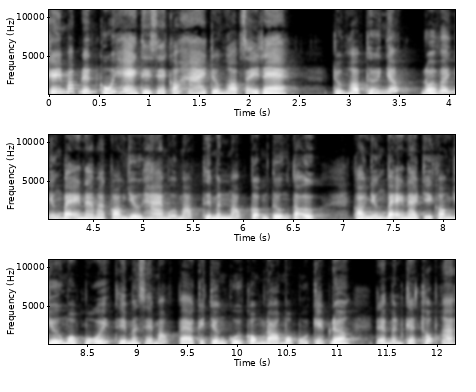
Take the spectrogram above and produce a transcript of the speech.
Khi móc đến cuối hàng thì sẽ có hai trường hợp xảy ra. Trường hợp thứ nhất, đối với những bạn nào mà còn dư hai mũi móc thì mình móc cụm tương tự. Còn những bạn nào chỉ còn dư một mũi thì mình sẽ móc vào cái chân cuối cùng đó một mũi kép đơn để mình kết thúc ha.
